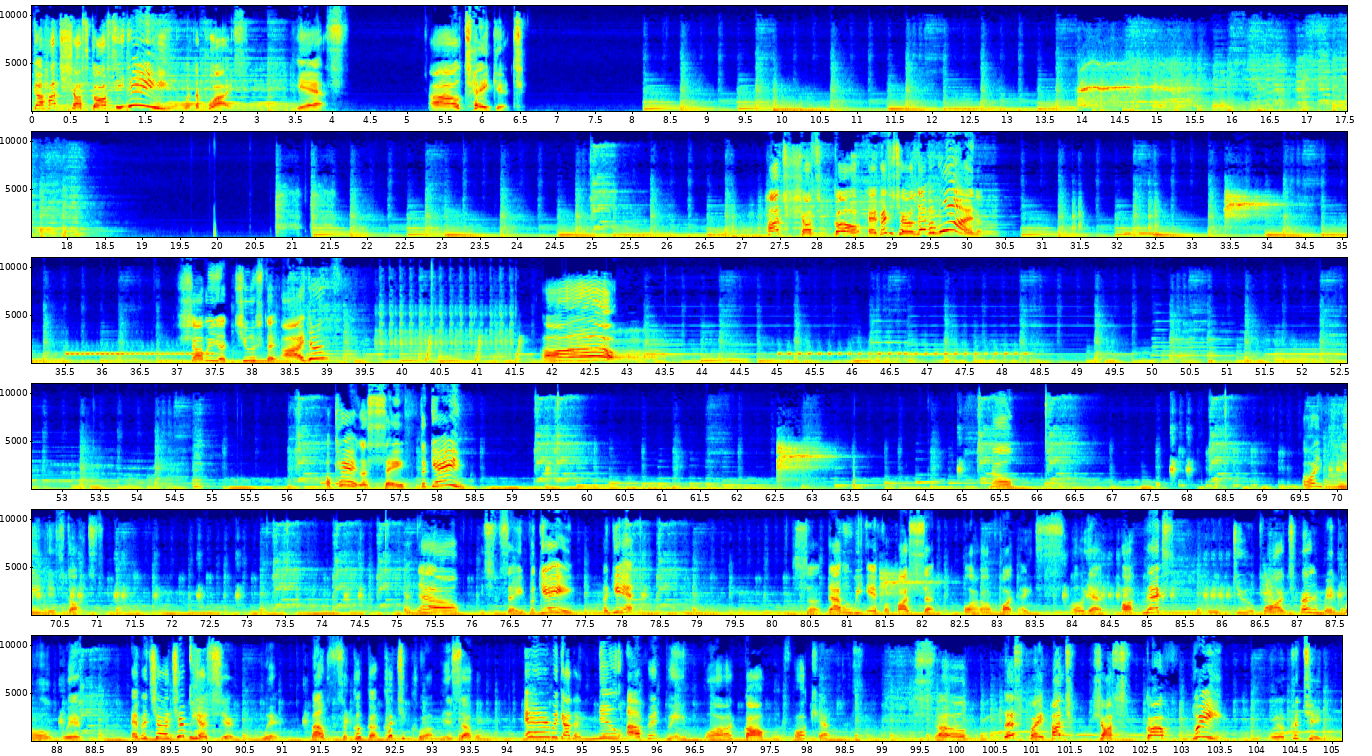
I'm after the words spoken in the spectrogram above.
Got Hot Shots Golf CD with the prize. Yes. I'll take it. Hot Shots Go Adventure Level 1! Shall we choose the items? Oh! Let's save the game. No. I clean these dots. And now it's save the game again. So that will be it for part 7 or part 8. Oh yeah. Up next, we do more tournament mode with Amateur Championship with Mount Sakuka Country Club in summer. And we got a new outfit three for golfers or captains. So let's play Hot Shots Golf 3. We'll continue.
